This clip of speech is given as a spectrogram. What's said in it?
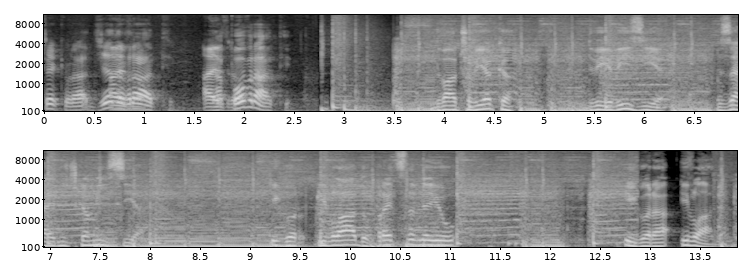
Čekaj, vrati, gdje da vratim? Ajde, Da zdravo. povratim. Dva čovjeka, dvije vizije, zajednička misija. Igor i Vlado predstavljaju Igora i Vlada.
